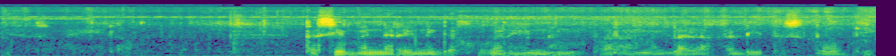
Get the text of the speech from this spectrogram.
Dito sa may ilog. Kasi may narinig ako kaninang parang naglalakad dito sa tubig.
